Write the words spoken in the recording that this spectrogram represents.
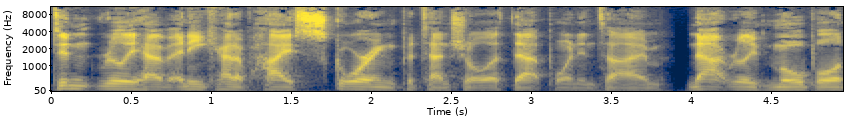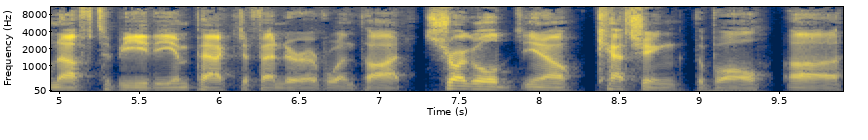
didn't really have any kind of high scoring potential at that point in time. Not really mobile enough to be the impact defender everyone thought. Struggled, you know, catching the ball, uh,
